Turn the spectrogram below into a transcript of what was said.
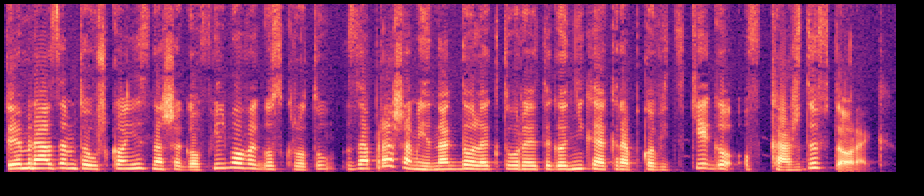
Tym razem to już koniec naszego filmowego skrótu. Zapraszam jednak do lektury tygodnika Krapkowickiego w każdy wtorek.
